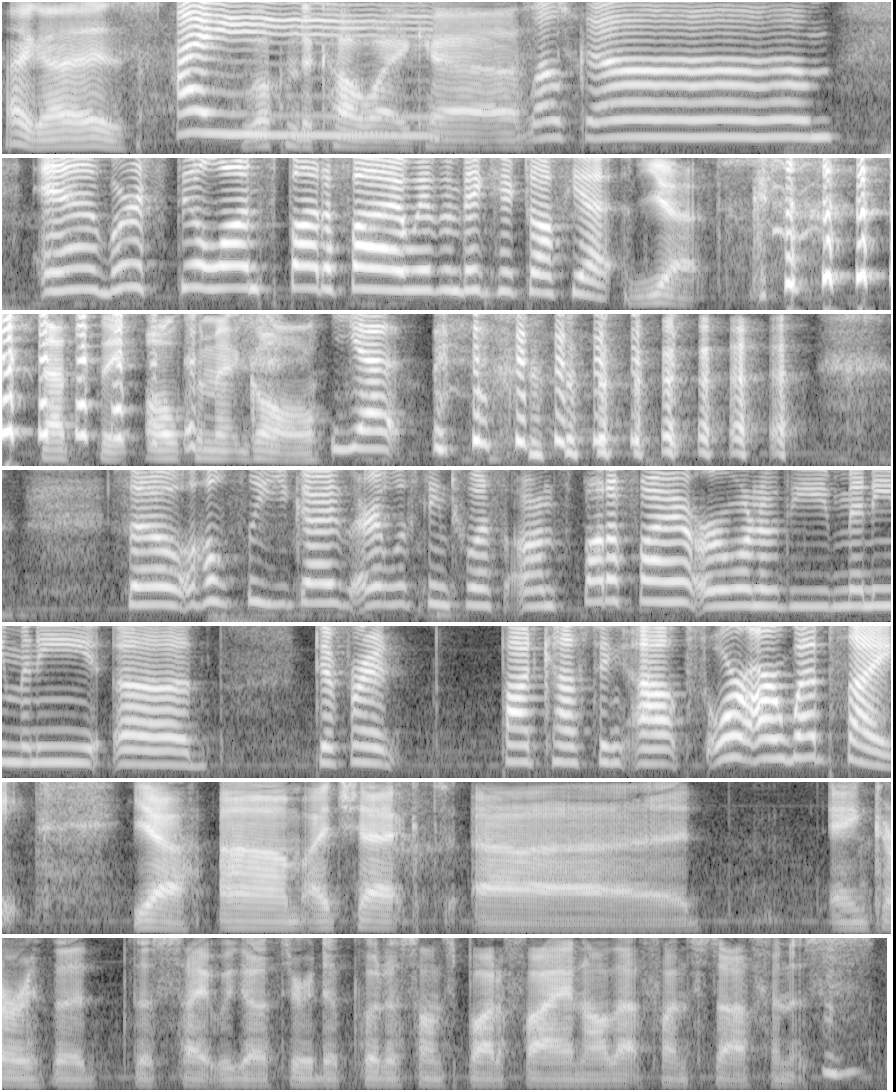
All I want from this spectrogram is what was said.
Hi guys. Hi. Welcome to Kawaii Cast. Welcome. And we're still on Spotify. We haven't been kicked off yet. Yet. That's the ultimate goal. Yet. so hopefully you guys are listening to us on Spotify or one of the many, many uh, different podcasting apps or our website. Yeah. Um, I checked uh, Anchor, the the site we go through to put us on Spotify and all that fun stuff, and it's.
